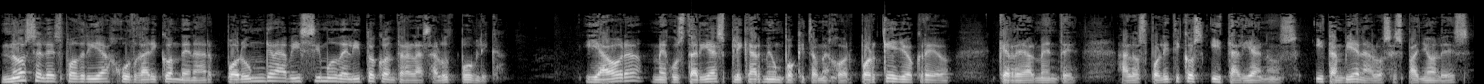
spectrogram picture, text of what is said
no se les podría juzgar y condenar por un gravísimo delito contra la salud pública. Y ahora me gustaría explicarme un poquito mejor por qué yo creo que realmente a los políticos italianos y también a los españoles,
